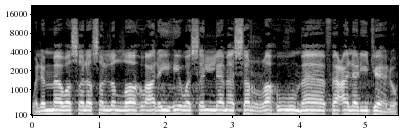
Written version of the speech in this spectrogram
ولما وصل صلى الله عليه وسلم سره ما فعل رجاله.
